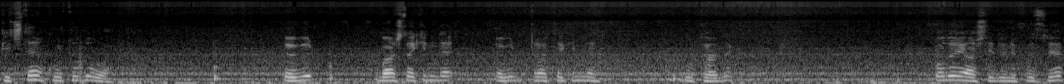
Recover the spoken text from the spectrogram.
Piçten kurtuldu bu. Öbür baştakini de öbür taraftakini de kurtardık. O da yaşlıydı nüfusu hep.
